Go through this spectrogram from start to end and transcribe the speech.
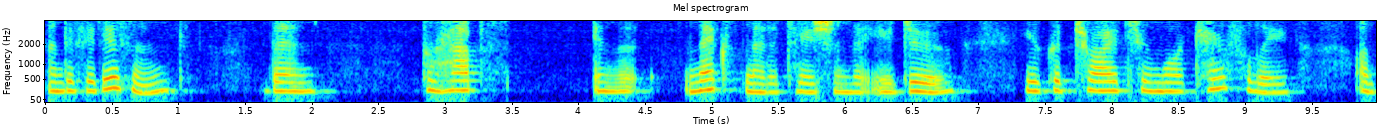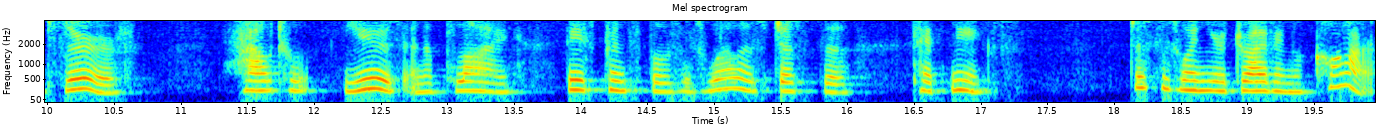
And if it isn't, then perhaps in the next meditation that you do, you could try to more carefully observe how to use and apply these principles as well as just the techniques. Just as when you're driving a car,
